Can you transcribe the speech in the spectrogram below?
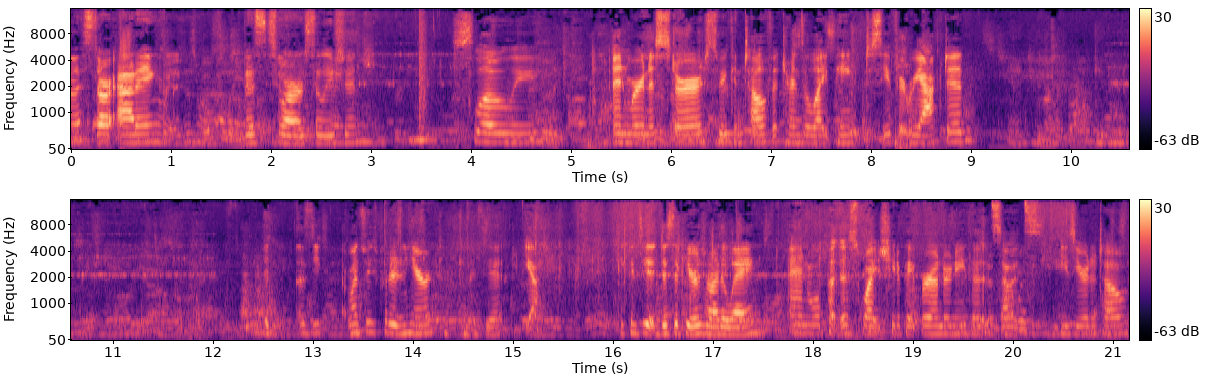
gonna start adding this to our solution. slowly, and we're gonna stir so we can tell if it turns a light pink to see if it reacted. It, you, once we put it in here, can, can I see it? Yeah, You can see it disappears right away. and we'll put this white sheet of paper underneath it so it's easier to tell.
